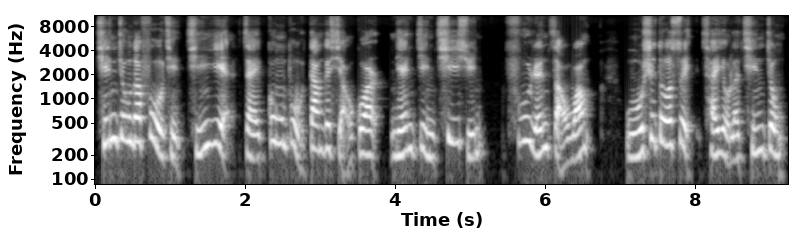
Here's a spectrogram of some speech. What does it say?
秦钟的父亲秦业在工部当个小官，年近七旬，夫人早亡，五十多岁才有了秦钟。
